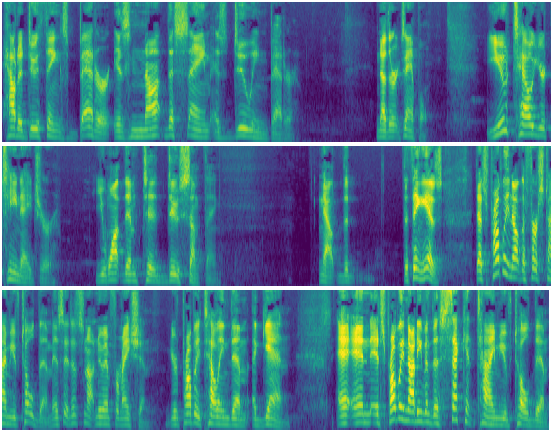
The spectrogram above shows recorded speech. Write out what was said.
how to do things better is not the same as doing better. Another example you tell your teenager you want them to do something. Now, the, the thing is, that's probably not the first time you've told them, is it? It's not new information. You're probably telling them again. And, and it's probably not even the second time you've told them.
